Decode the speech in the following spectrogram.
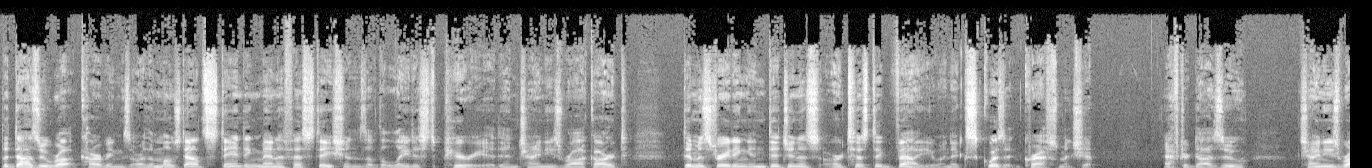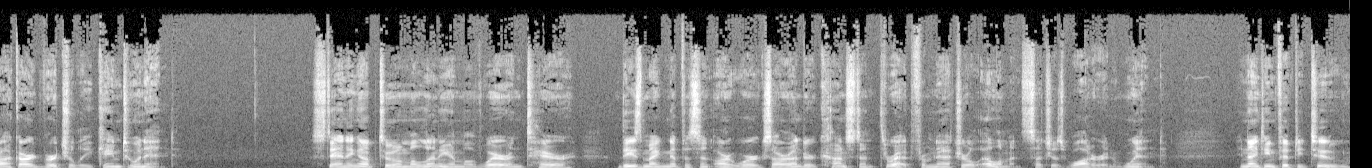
The Dazu rock carvings are the most outstanding manifestations of the latest period in Chinese rock art, demonstrating indigenous artistic value and exquisite craftsmanship. After Dazu, Chinese rock art virtually came to an end. Standing up to a millennium of wear and tear, these magnificent artworks are under constant threat from natural elements such as water and wind. In 1952,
